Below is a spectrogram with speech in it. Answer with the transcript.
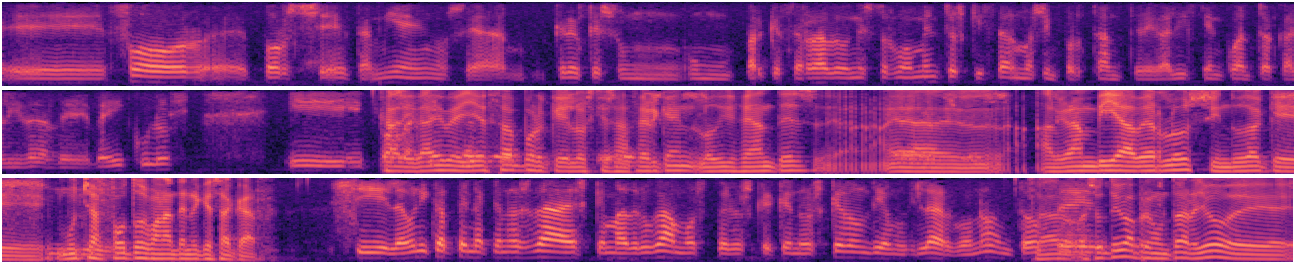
eh, Ford, eh, Porsche también, o sea, creo que es un, un, parque cerrado en estos momentos, quizá el más importante de Galicia en cuanto a calidad de vehículos. Y calidad y belleza, de... porque los que se acerquen, lo dice antes, eh, al, al, Gran Vía a verlos, sin duda que muchas fotos van a tener que sacar. Sí, la única pena que nos da es que madrugamos, pero es que, que nos queda un día muy largo, ¿no? Entonces... Claro, eso te iba a preguntar yo, eh,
